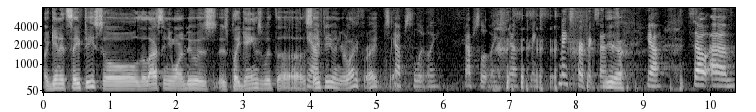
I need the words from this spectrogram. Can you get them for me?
again, it's safety, so the last thing you want to do is, is play games with uh, Yeah. safety in your life, right? So, Absolutely, absolutely, yeah, makes, makes perfect sense. Yeah. Yeah, so, um,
